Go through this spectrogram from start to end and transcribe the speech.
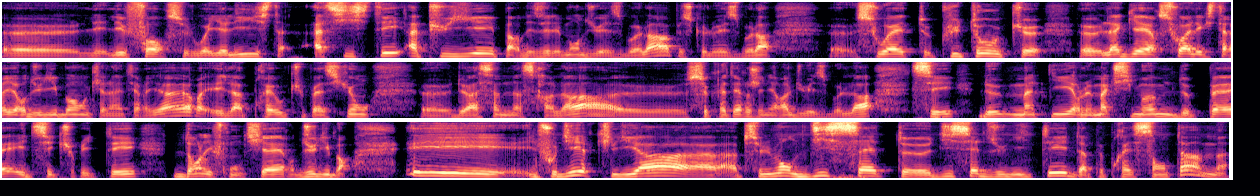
euh, les, les, forces loyalistes, assistées, appuyées par des éléments du Hezbollah, parce que le Hezbollah euh, souhaite plutôt que euh, la guerre soit à l'extérieur du Liban qu'à l'intérieur, et la préoccupation euh, de Hassan Nasrallah, secrétaire général du Hezbollah, c'est de maintenir le maximum de paix et de sécurité dans les frontières du Liban. Et il faut dire qu'il y a absolument 17, 17 unités d'à peu près 100 hommes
